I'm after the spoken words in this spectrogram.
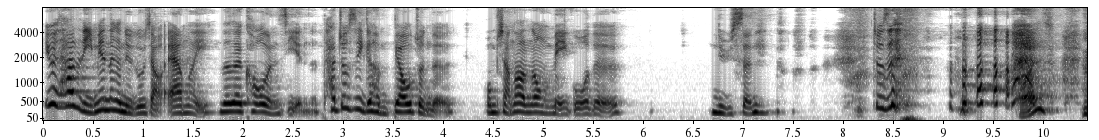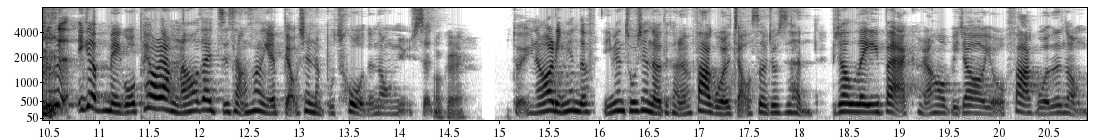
因为它里面那个女主角 Emily，Lily Collins 演的，她就是一个很标准的。我们想到的那种美国的女生，就是 What? 就是一个美国漂亮，然后在职场上也表现的不错的那种女生。OK，对，然后里面的里面出现的可能法国的角色，就是很比较 lay back，然后比较有法国的那种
